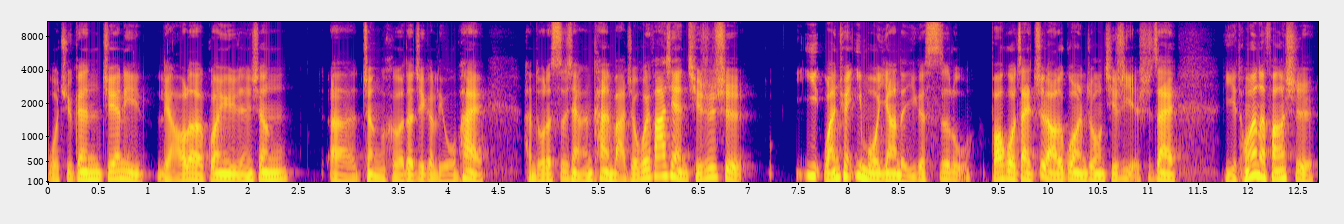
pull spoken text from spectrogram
我去跟 Jenny 聊了关于人生呃整合的这个流派很多的思想跟看法就，会发现其实是一完全一模一样的一个思路，包括在治疗的过程中，其实也是在以同样的方式。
